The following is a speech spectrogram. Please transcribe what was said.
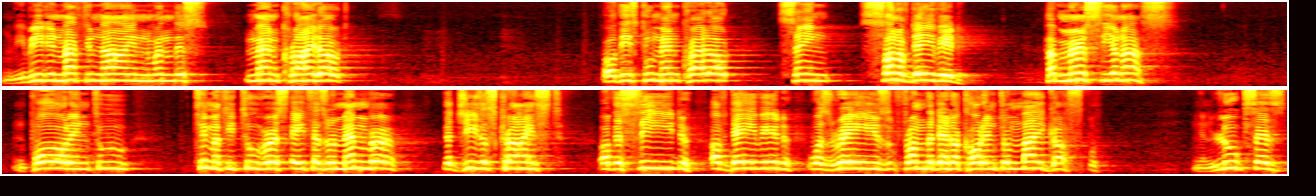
We read in Matthew 9 when this man cried out, or these two men cried out, saying, Son of David, have mercy on us. And Paul in 2 Timothy 2, verse 8 says, Remember that Jesus Christ of the seed of David was raised from the dead according to my gospel. And Luke says,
